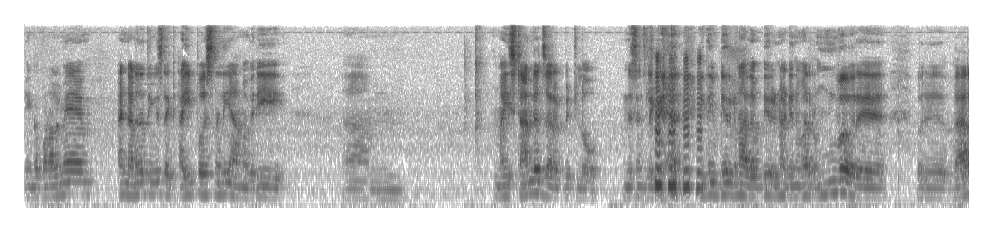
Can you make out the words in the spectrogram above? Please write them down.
எங்கே போனாலுமே and another thing is like I personally I'm a very my standards are a bit low இந்த சென்ஸ் லைக் இது இப்படி இருக்கணும் அது அப்படி இருக்கணும் அப்படின்ற மாதிரி ரொம்ப ஒரு ஒரு வேற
